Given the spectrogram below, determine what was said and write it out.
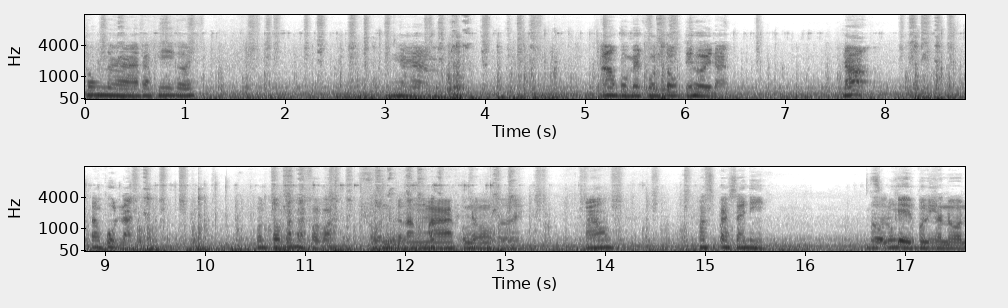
ทุ่งนาทั้งพี่เลยงามอ้าวผมเป็นคนตกแต่เฮยนะเนาะต้องพูดนะคนตกมาหาเขาวะฝนกำลังมาพี่น้องเอ้ยเอ้าเขาสไปไซนี่ โดดสังลงเกตบนถนน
